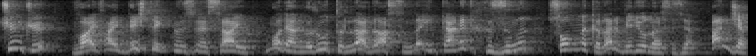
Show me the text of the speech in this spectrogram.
Çünkü Wi-Fi 5 teknolojisine sahip modem ve router'lar da aslında internet hızını sonuna kadar veriyorlar size. Ancak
